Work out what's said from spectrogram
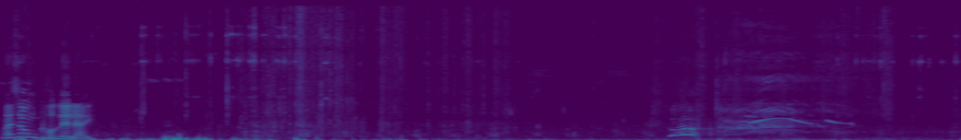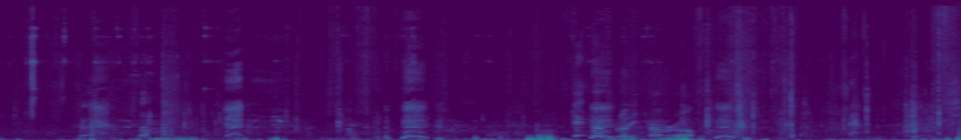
Where's Uncle Lily? Get that bloody camera off.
